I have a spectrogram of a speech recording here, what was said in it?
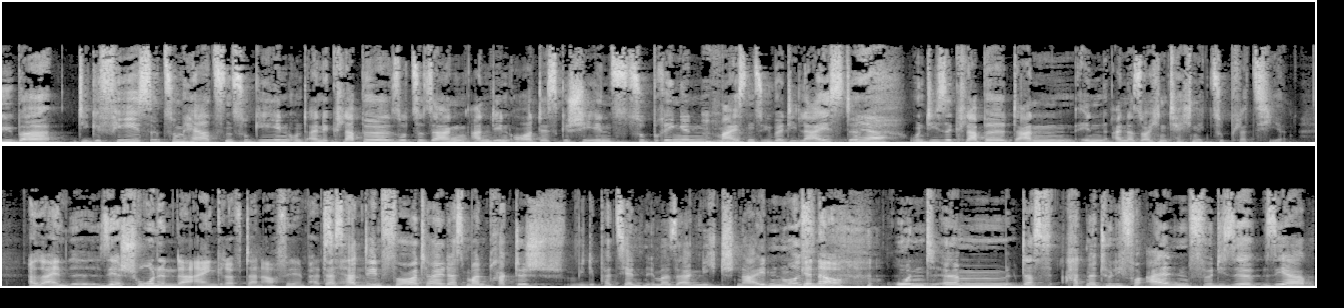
über die Gefäße zum Herzen zu gehen und eine Klappe sozusagen an den Ort des Geschehens zu bringen, mhm. meistens über die Leiste, ja. und diese Klappe dann in einer solchen Technik zu platzieren. Also ein äh, sehr schonender Eingriff dann auch für den Patienten. Das hat den Vorteil, dass man praktisch, wie die Patienten immer sagen, nicht schneiden muss. Genau. Und ähm, das hat natürlich vor allem für diese sehr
